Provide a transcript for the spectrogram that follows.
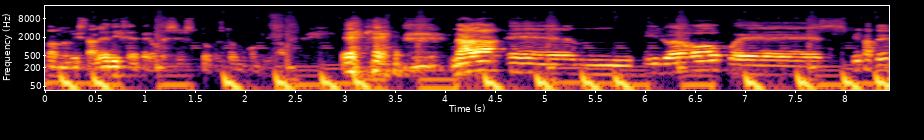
cuando lo instalé dije, pero ¿qué es esto? Esto es muy complicado. Nada, eh, y luego, pues, fíjate,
